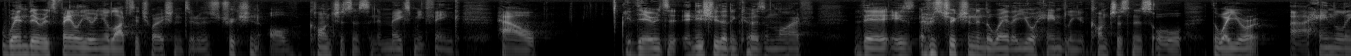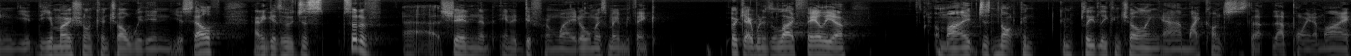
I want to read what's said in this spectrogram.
when there is failure in your life situation, it's a restriction of consciousness, and it makes me think how if there is an issue that occurs in life there is a restriction in the way that you're handling your consciousness or the way you're uh, handling the, the, emotional control within yourself. And I guess it was just sort of uh, shared in a, in a different way. It almost made me think, okay, when it's a life failure, am I just not con- completely controlling uh, my consciousness at that point? Am I?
